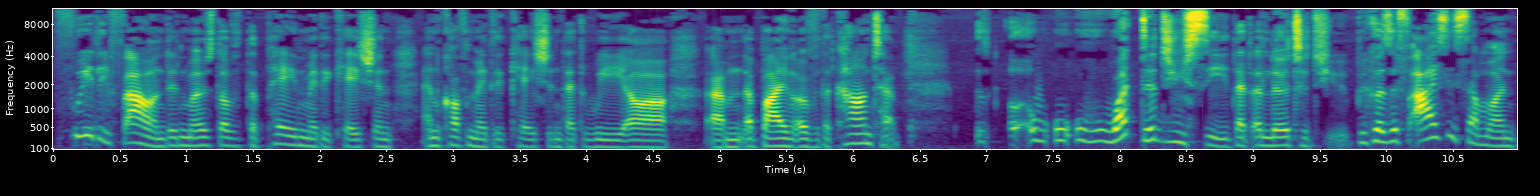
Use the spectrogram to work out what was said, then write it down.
freely found in most of the pain medication and cough medication that we are um, buying over the counter. What did you see that alerted you? Because if I see someone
